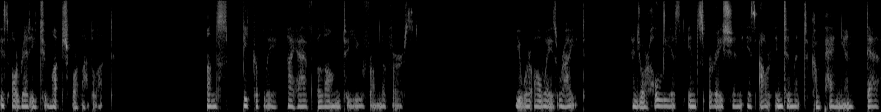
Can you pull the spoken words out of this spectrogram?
is already too much for my blood. Unspeakably, I have belonged to you from the first. You were always right, and your holiest inspiration is our intimate companion, death.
